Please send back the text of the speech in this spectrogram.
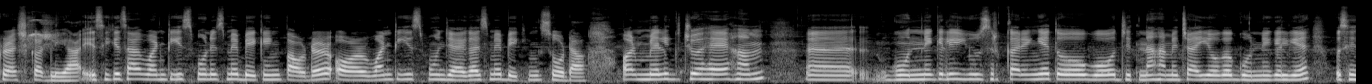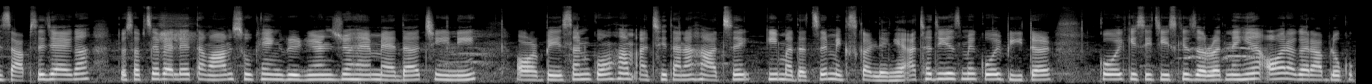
क्रश कर लिया। इसी के साथ वन टीस्पून इसमें बेकिंग पाउडर और वन टीस्पून जाएगा इसमें बेकिंग सोडा। और मिल्क जो है हम गूंदने के लिए यूज़ करेंगे तो वो जितना हमें चाहिए होगा गूंदने के लिए उस हिसाब से जाएगा। तो सबसे पहले तमाम सूखे इंग्रेडिएंट्स जो हैं, मैदा, चीनी और बेसन को हम अच्छी तरह हाथ से की मदद से मिक्स कर लेंगे। अच्छा जी, इसमें कोई बीटर कोई किसी चीज़ की ज़रूरत नहीं है और अगर आप लोग को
